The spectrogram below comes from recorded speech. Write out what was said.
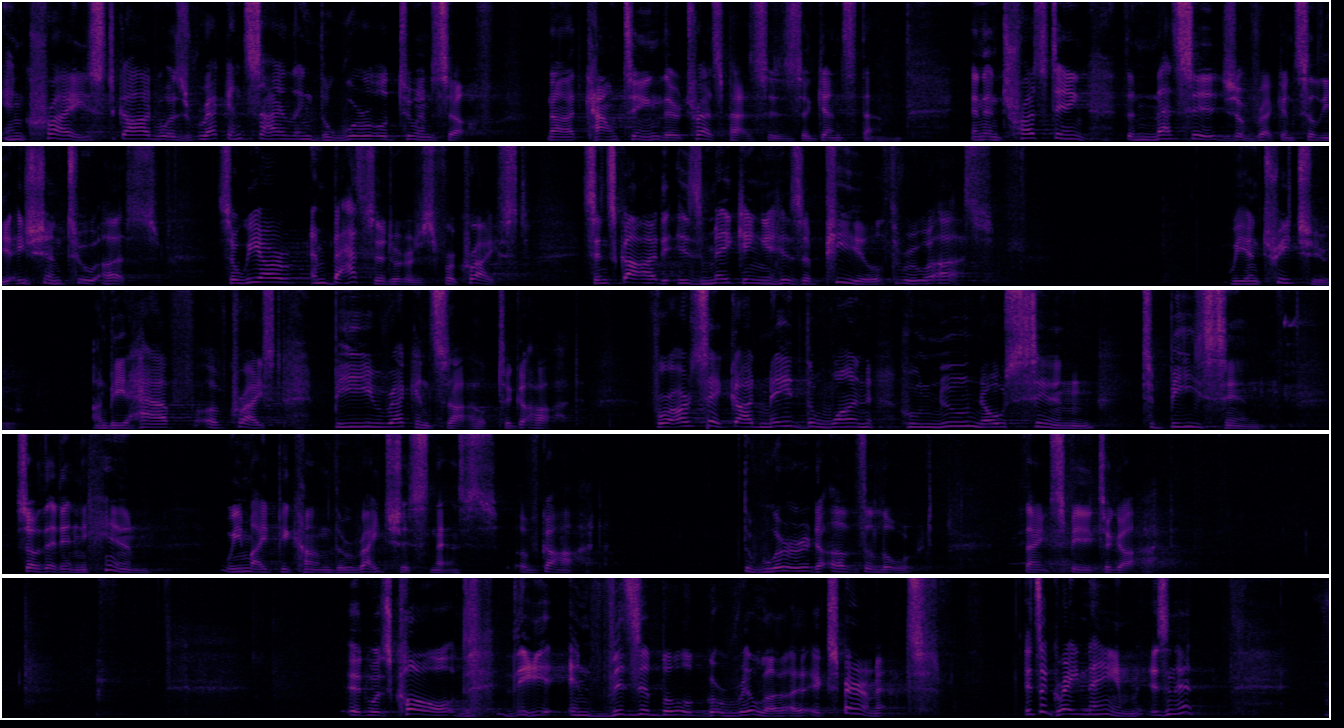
in Christ, God was reconciling the world to himself, not counting their trespasses against them, and entrusting the message of reconciliation to us. So we are ambassadors for Christ, since God is making his appeal through us. We entreat you on behalf of Christ, be reconciled to God. For our sake, God made the one who knew no sin to be sin, so that in him we might become the righteousness of God. The word of the Lord. Thanks be to God. It was called the invisible gorilla experiment. It's a great name, isn't it?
